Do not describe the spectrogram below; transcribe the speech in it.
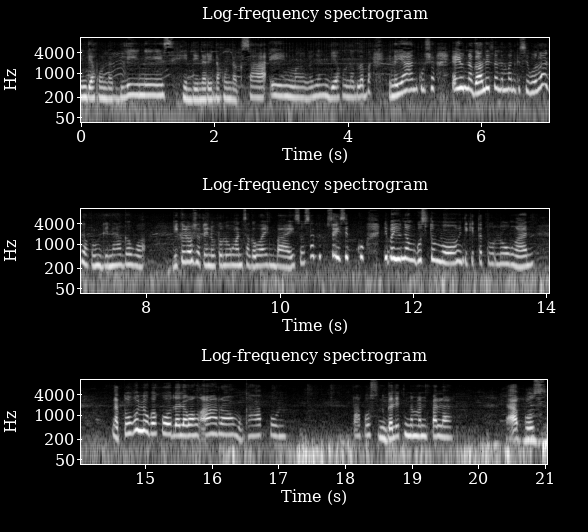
hindi ako naglinis, hindi na rin ako nagsaing, mga ganyan, hindi ako naglaba. Hinayaan ko siya. Eh, yung nagalit na naman kasi wala daw akong ginagawa. Hindi ko daw siya tinutulungan sa gawaing bahay. So, sabi ko sa isip ko, di ba yun ang gusto mo? Hindi kita tulungan. Natulog ako dalawang araw, maghapon. Tapos, galit naman pala. Tapos,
